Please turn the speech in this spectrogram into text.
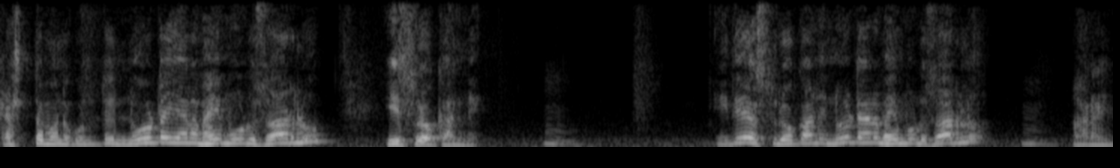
కష్టం అనుకుంటే నూట ఎనభై మూడు సార్లు ఈ శ్లోకాన్ని. ఇదే శ్లోకాన్ని నూట ఎనభై మూడు సార్లు. పారాయణ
